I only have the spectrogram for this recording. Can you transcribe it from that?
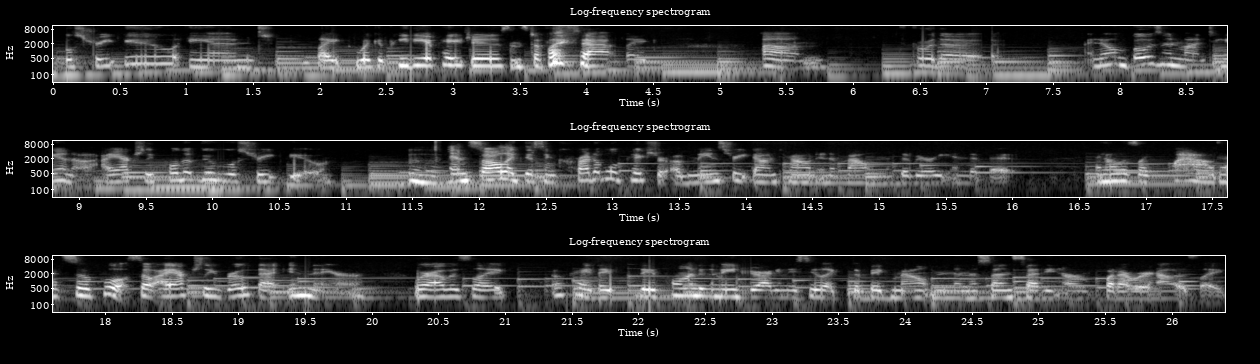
google street view and like wikipedia pages and stuff like that like um for the i know in bozeman montana i actually pulled up google street view and saw like this incredible picture of Main Street downtown and a mountain at the very end of it. And I was like, wow, that's so cool. So I actually wrote that in there where I was like, okay, they they pull onto the main drag and they see like the big mountain and the sun setting or whatever. And I was like,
